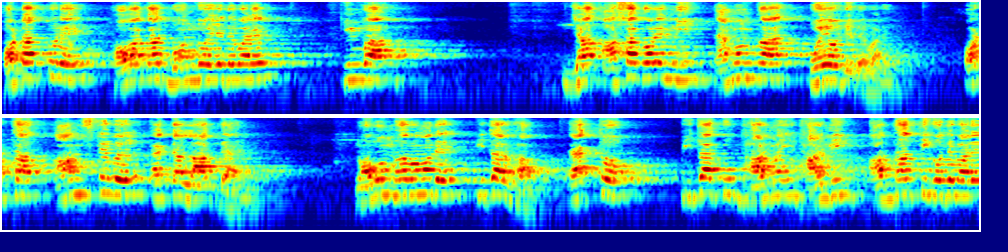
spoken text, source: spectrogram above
হঠাৎ করে হওয়া কাজ বন্ধ হয়ে যেতে পারে কিংবা যা আশা করেননি এমন কাজ হয়েও যেতে পারে। অর্থাৎ আনস্টেবল একটা লাভ দেয়। নবম ভাব আমাদের পিতার ভাব। এক তো পিতা খুব ধার্মিক ধার্মিক, আধ্যাত্মিক হতে পারে।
